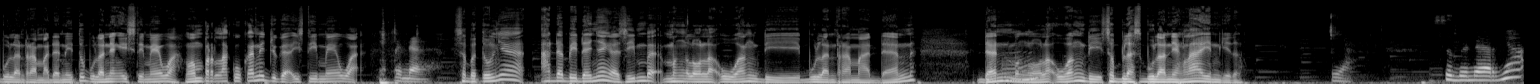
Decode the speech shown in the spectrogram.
bulan Ramadan itu bulan yang istimewa, memperlakukannya juga istimewa. Benar. Sebetulnya ada bedanya nggak sih Mbak mengelola uang di bulan Ramadan dan Hmm. mengelola uang di 11 bulan yang lain gitu? Sebenarnya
